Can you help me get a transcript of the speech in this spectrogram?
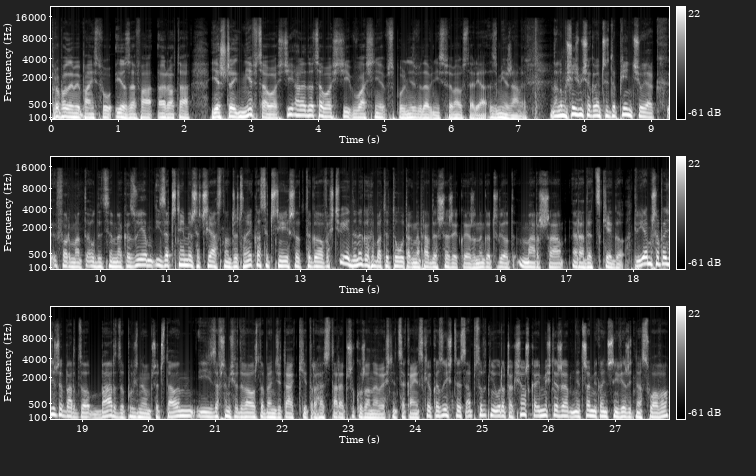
proponujemy Państwu Józefa Rota jeszcze nie w całości, ale do całości właśnie wspólnie z wydawnictwem Austeria zmierzamy. No ale musieliśmy się ograniczyć do pięciu, jak format audycji nam nakazuje. I zaczniemy rzecz jasna od rzeczy najklasyczniejszej, od tego właściwie jedynego chyba tytułu tak naprawdę szerzej kojarzonego, czyli od Marsza Radeckiego. Ja muszę powiedzieć, że bardzo, bardzo późno ją przeczytałem i zawsze mi się wydawało, że to będzie takie trochę stare, przykurzone właśnie cekańskie. Okazuje się, że to jest absolutnie urocza książka i myślę, że nie trzeba mi koniecznie wierzyć na słowo.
